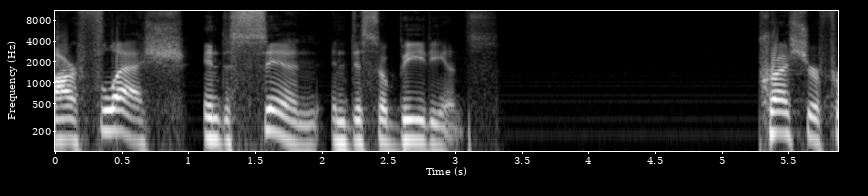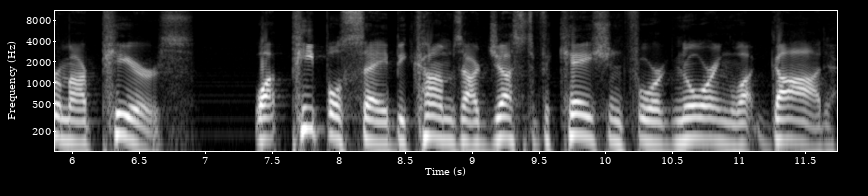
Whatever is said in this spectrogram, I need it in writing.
our flesh into sin and disobedience. Pressure from our peers, what people say, becomes our justification for ignoring what God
